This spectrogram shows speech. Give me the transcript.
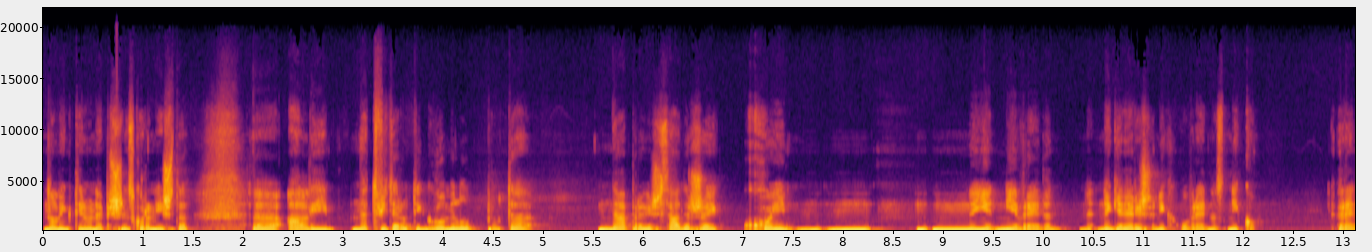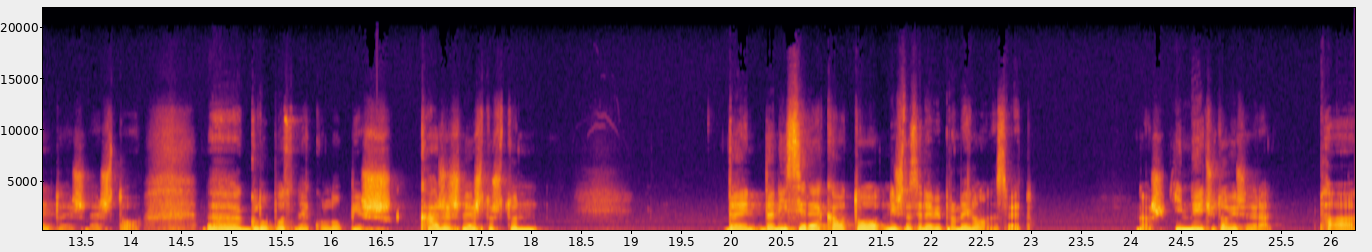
na LinkedInu ne pišem skoro ništa, e, ali na Twitteru ti gomilu puta napraviš sadržaj koji nije, nije vredan, ne, ne generiše nikakvu vrednost nikom. Rentuješ nešto, uh, glupost neku lupiš, kažeš nešto što da, je, da nisi rekao to, ništa se ne bi promenilo na svetu. Znaš, i neću to više da radim. Pa,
